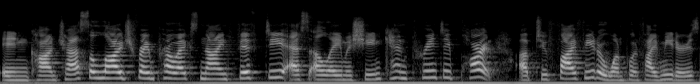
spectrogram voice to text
In contrast, the large frame ProX 950 SLA machine can print a part up to 5 feet or 1.5 meters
